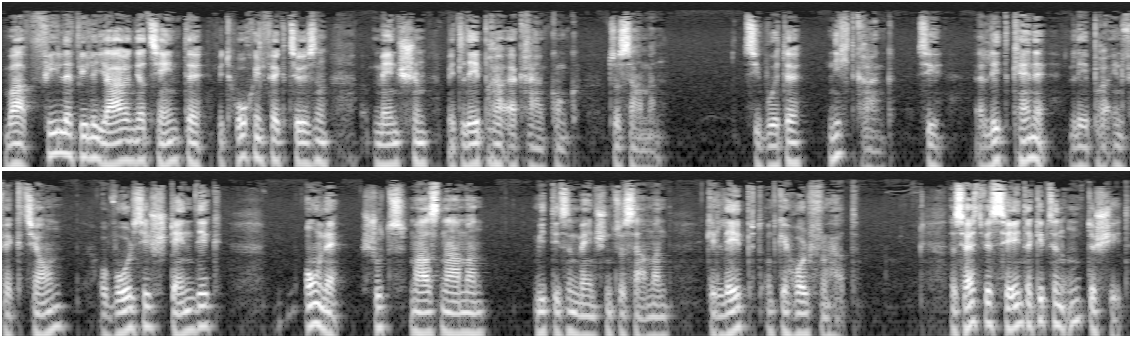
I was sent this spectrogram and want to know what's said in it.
war viele, viele Jahre Jahrzehnte mit hochinfektiösen Menschen mit Lepraerkrankung zusammen. Sie wurde nicht krank. Sie erlitt keine Leprainfektion, obwohl sie ständig ohne Schutzmaßnahmen mit diesen Menschen zusammen gelebt und geholfen hat. Das heißt, wir sehen, da gibt es einen Unterschied.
